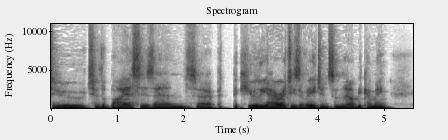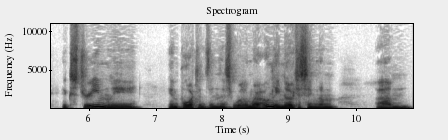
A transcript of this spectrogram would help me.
to to the biases and uh, peculiarities of agents are now becoming extremely important in this world. And we're only noticing them um,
